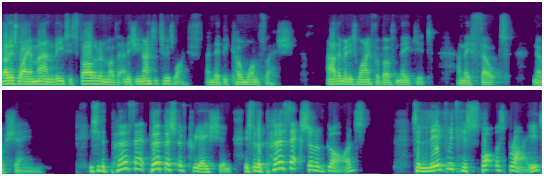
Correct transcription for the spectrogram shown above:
That is why a man leaves his father and mother and is united to his wife, and they become one flesh. Adam and his wife were both naked, and they felt no shame. You see, the perfect purpose of creation is for the perfect Son of God to live with his spotless bride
